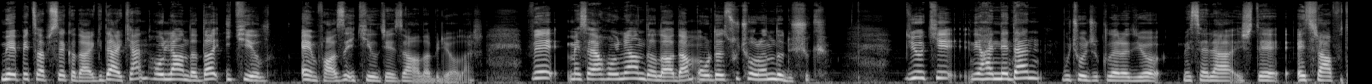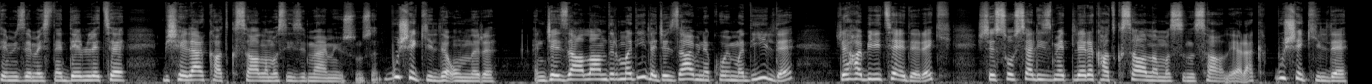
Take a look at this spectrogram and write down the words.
müebbet hapise kadar giderken Hollanda'da 2 yıl En fazla 2 yıl ceza alabiliyorlar. Ve mesela Hollandalı adam orada suç oranı da düşük. Diyor ki yani neden bu çocuklara diyor mesela işte etrafı temizlemesine devlete bir şeyler katkı sağlaması izin vermiyorsunuz. Bu şekilde onları hani cezalandırma değil de cezaevine koyma değil de rehabilite ederek işte sosyal hizmetlere katkı sağlamasını sağlayarak bu şekilde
